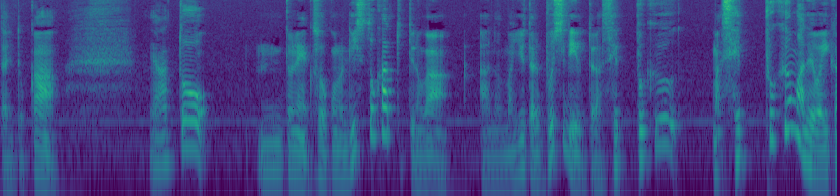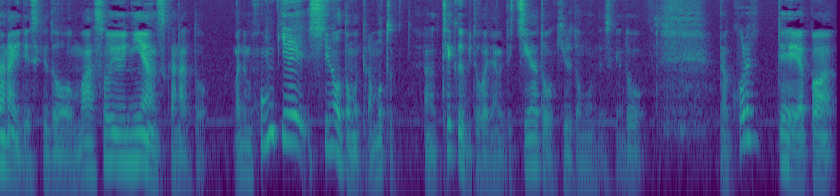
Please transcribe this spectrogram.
たりとか、あと、うんとね、そう、このリストカットっていうのが、あの、まあ、言ったら武士で言ったら切腹まあ、切腹まではいかないですけど、まあそういうニュアンスかなと。まあ、でも本気で死のうと思ったらもっとあの手首とかじゃなくて違うとこ切ると思うんですけど、これってやっぱ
